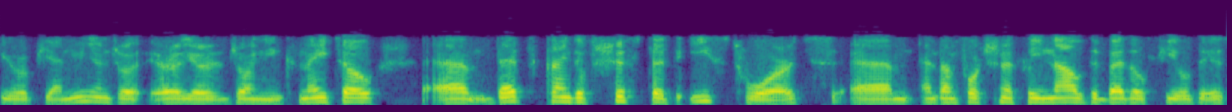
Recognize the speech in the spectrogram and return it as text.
European Union, jo- earlier joining NATO. Um, that kind of shifted eastwards, um, and unfortunately now the battlefield is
